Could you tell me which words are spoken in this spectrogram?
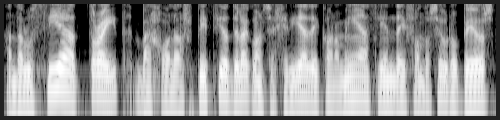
Andalucía Trade, bajo el auspicio de la Consejería de Economía, Hacienda y Fondos Europeos,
